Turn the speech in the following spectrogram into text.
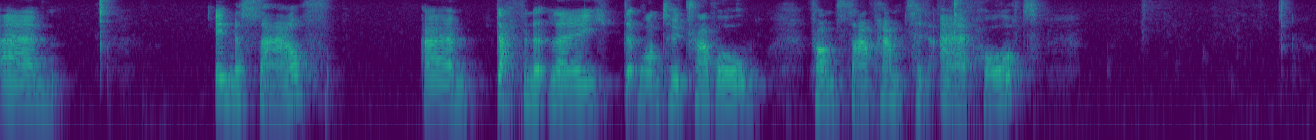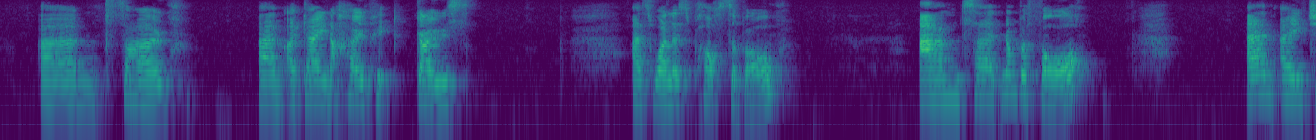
um, in the south um, definitely that want to travel from Southampton Airport. Um, so um, again, I hope it goes as well as possible. And uh, number four, MAG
